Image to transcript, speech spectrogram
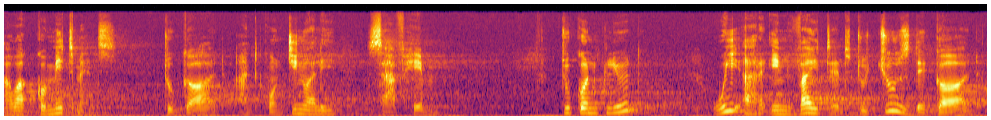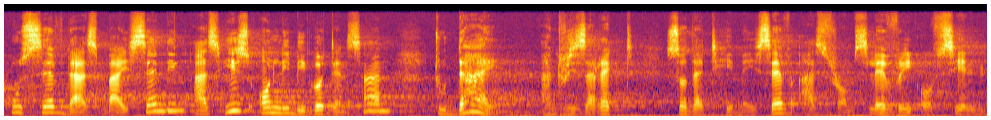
our commitments to God and continually serve Him. To conclude, we are invited to choose the God who saved us by sending us his only begotten Son to die and resurrect so that he may save us from slavery of sin.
